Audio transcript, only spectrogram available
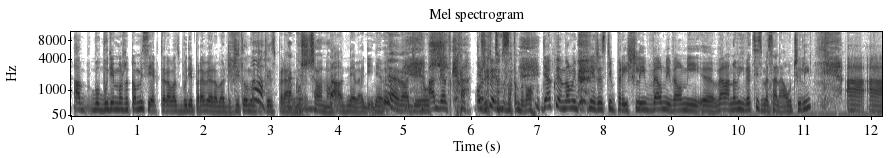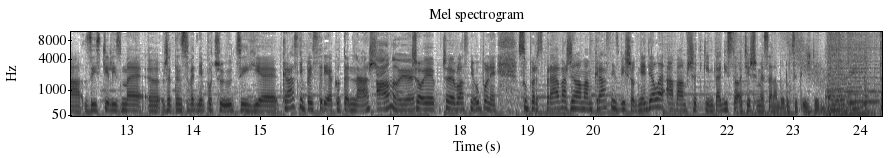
A bude možno komisia, ktorá vás bude preverovať, či tlmočíte oh, správne. Tak už čo, no. no nevadí, nevadí. Nevadí už. Agatka, ďakujem, to za mnou. ďakujem veľmi pekne, že ste prišli. Veľmi, veľmi e, veľa nových vecí sme sa naučili a, a zistili sme, e, že ten svet nepočujúcich je krásne pestrý ako ten náš. Áno, je. Čo je, čo je vlastne úplne super správa. Želám vám krásny zvyšok nedele a vám všetkým takisto a tešíme sa na budúci týždeň. glory.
